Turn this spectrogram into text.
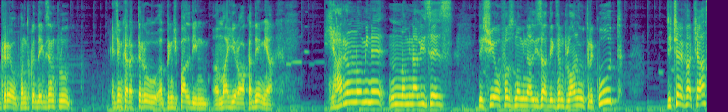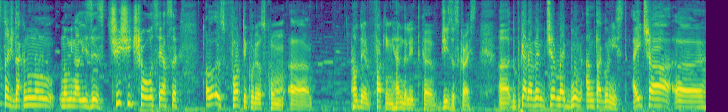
greu, pentru că, de exemplu, gen caracterul uh, principal din uh, My Hero Academia, iar îl nomine, nominalizez, deși eu a fost nominalizat, de exemplu, anul trecut, de ce ai face asta și dacă nu nominalizez ce și ce o să iasă, sunt foarte curios cum uh, how they'll fucking handle it, că Jesus Christ. Uh, după care avem cel mai bun antagonist. Aici uh,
